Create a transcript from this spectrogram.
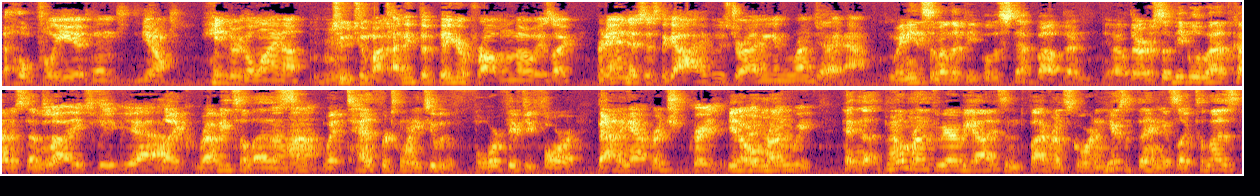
hopefully it won't, you know, hinder the lineup Mm-hmm. too too much. I think the bigger problem though is like Hernandez is the guy who's driving in the runs Yeah. right now. we need some other people to step up, and you know there are some people who have kind of stepped up Like, this week. yeah. Like Rowdy Tellez Uh-huh. went 10 for 22 with a 454 batting average. Crazy. He had a home run. week. Home run, three RBIs, and five runs scored. And here's the thing: it's like Tellez,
